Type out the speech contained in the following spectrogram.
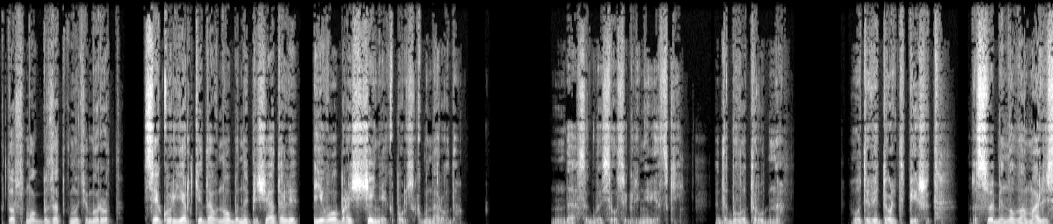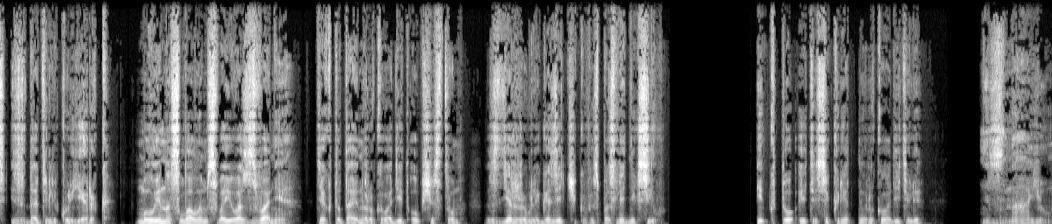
кто смог бы заткнуть ему рот? Все курьерки давно бы напечатали его обращение к польскому народу. — Да, — согласился Гриневецкий, — это было трудно. Вот и Витольд пишет. Особенно ломались издатели курьерок. Млына слал им свои воззвания. Те, кто тайно руководит обществом, сдерживали газетчиков из последних сил. И кто эти секретные руководители? Не знаю.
